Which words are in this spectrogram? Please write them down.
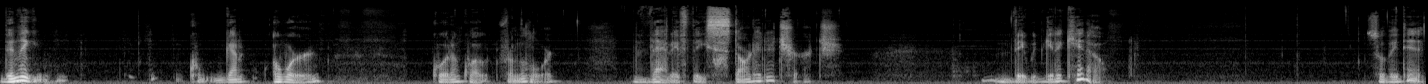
Then they got a word, quote unquote, from the Lord that if they started a church, they would get a kiddo. So they did.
